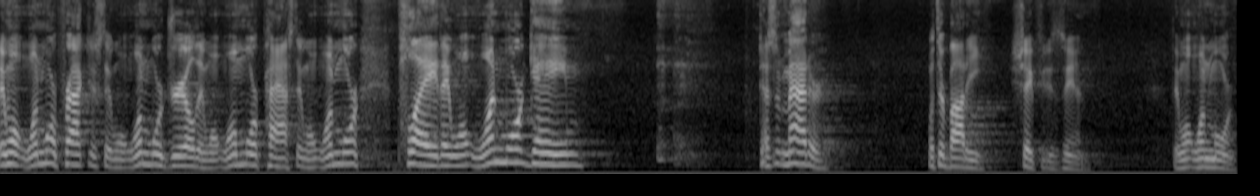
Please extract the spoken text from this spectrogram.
They want one more practice, they want one more drill, they want one more pass, they want one more play, they want one more game. Doesn't matter what their body shape is in, they want one more.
